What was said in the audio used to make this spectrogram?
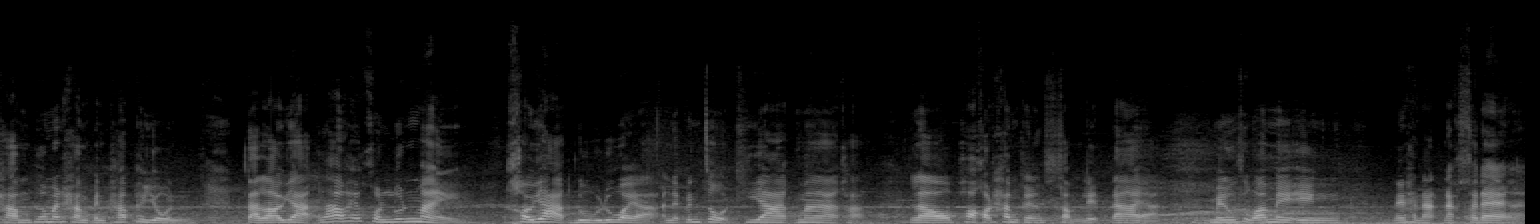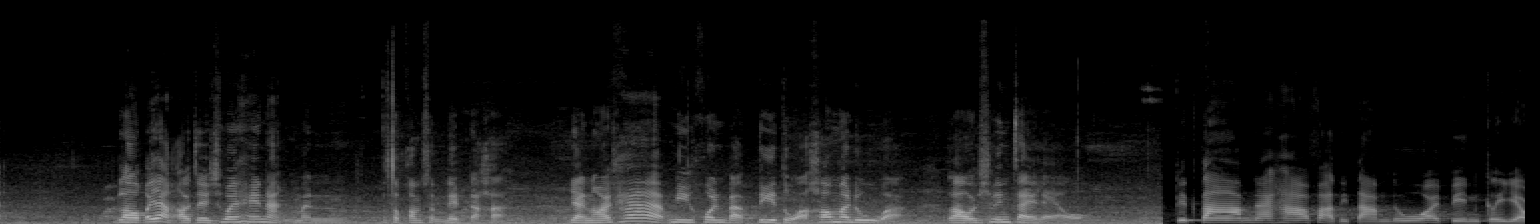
ธรรมเพื่อมาทำเป็นภาพยนตร์ แต่เราอยากเล่าให้คนรุ่นใหม่ เขาอยากดูด้วยอะอันนี้เป็นโจทย์ที่ยากมากค่ะ แล้วพอเขาทำกันสำเร็จได้อะเมย์รู้สึกว่าเมย์เองในฐานะนักแสดงอะเราก็อยากเอาใจช่วยให้หนังมันประสบความสำเร็จอะค่ะ อย่างน้อยแค่มีคนแบบตีตั๋วเข้ามาดูอะเราชื่นใจแล้ว ติดตามนะคะ ฝากติดตามด้วยปีนเกลียว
